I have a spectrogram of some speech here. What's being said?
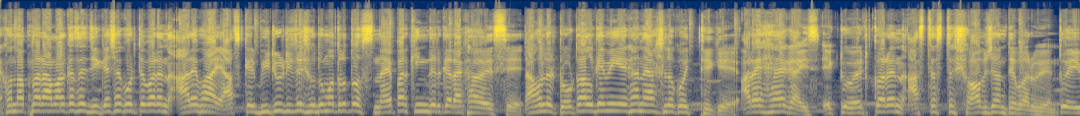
এখন আপনারা আমার কাছে জিজ্ঞাসা করতে পারেন, আরে ভাই, আজকের ভিডিওটিতে শুধুমাত্র তো স্নাইপার কিংদেরকে রাখা হয়েছে। তাহলে টোটাল গেমিং এখানে আসলো কই থেকে আরে হ্যাঁ গাইস একটু ওয়েট করেন, আস্তে আস্তে সব জানতে পারবেন। তো এই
